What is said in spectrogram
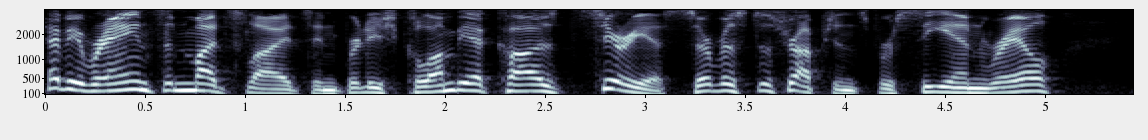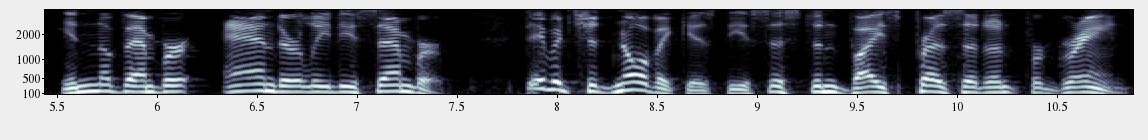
Heavy rains and mudslides in British Columbia caused serious service disruptions for CN Rail in November and early December. David Przednowek is the Assistant Vice President for Grain.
